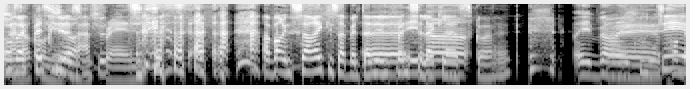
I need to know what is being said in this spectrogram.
On va pas friends. Avoir une soirée qui s'appelle Tani and Euh, Friends, eh c'est la ben, classe, quoi. Eh ben, Ouais. écoutez,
